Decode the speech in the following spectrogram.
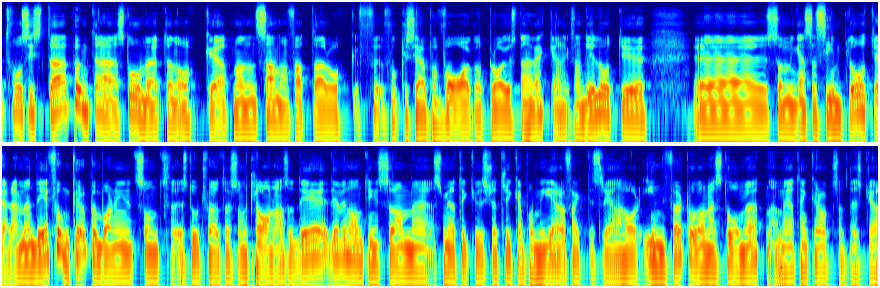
två sista punkterna, ståmöten och eh, att man sammanfattar och fokuserar på vad har gått bra just den här veckan. Liksom. Det låter ju eh, som en ganska simpel åtgärd, men det funkar uppenbarligen i ett sånt stort företag som Klarna. Så det, det är väl någonting som, eh, som jag tycker vi ska trycka på mer och faktiskt redan har infört då de här ståmötena. Men jag tänker också att vi ska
